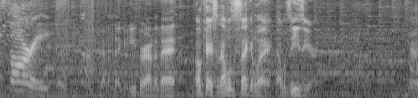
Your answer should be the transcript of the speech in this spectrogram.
I'm sorry. Gotta make an ether out of that. Okay, so that was the second leg. That was easier. Huh.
